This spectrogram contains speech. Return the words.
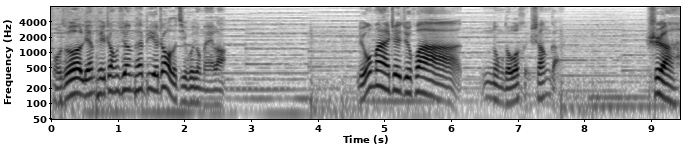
否则连陪张轩拍毕业照的机会都没了。刘麦这句话弄得我很伤感。是啊，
